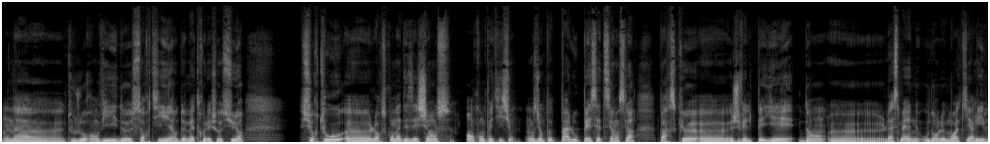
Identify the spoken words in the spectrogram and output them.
On a toujours envie de sortir, de mettre les chaussures, Surtout euh, lorsqu'on a des échéances en compétition. On se dit on peut pas louper cette séance-là parce que euh, je vais le payer dans euh, la semaine ou dans le mois qui arrive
